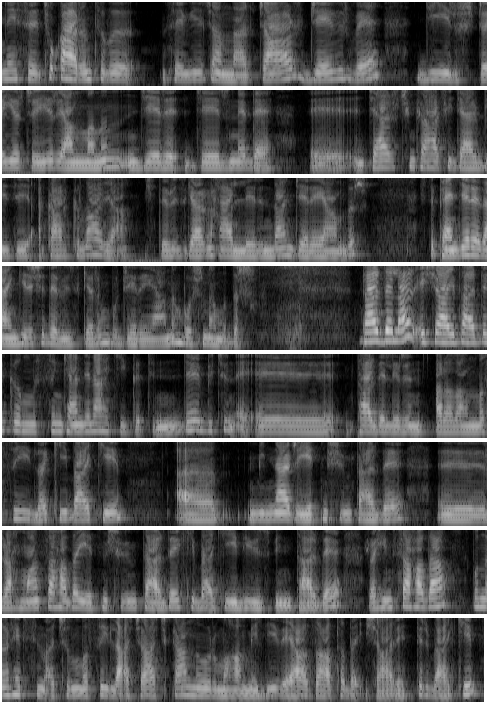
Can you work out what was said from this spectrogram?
neyse çok ayrıntılı sevgili canlar. Car, cevr ve cir, cayır cayır yanmanın cer, cerine de e, cer çünkü harfi cer bizi akar kılar ya işte rüzgarın hallerinden cereyandır. İşte pencereden girişi de rüzgarın bu cereyanın boşuna mıdır? Perdeler eşyayı perde kılmışsın kendine hakikatinde bütün e, e, perdelerin aralanmasıyla ki belki binlerce 70 bin perde Rahman Saha'da 70 bin perde ki belki 700 bin perde. Rahim Saha'da bunların hepsinin açılmasıyla açığa çıkan Nur Muhammedi veya zata da işarettir belki.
